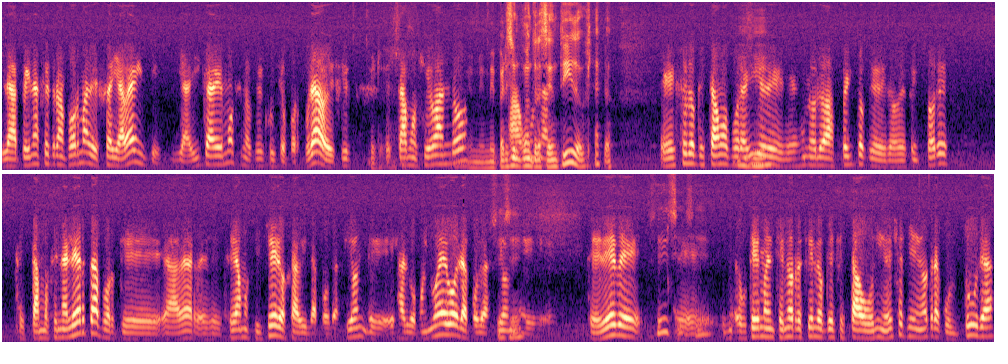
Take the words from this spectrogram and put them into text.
la pena se transforma de 6 a 20 y ahí caemos en lo que es juicio por jurado, es decir, estamos llevando... Me, parece un contrasentido, claro. Eso es lo que estamos por ahí, es, uno de los aspectos que los defensores estamos en alerta porque, a ver, eh, seamos sinceros, Javi, la población eh, es algo muy nuevo, la población... Eh, se debe, eh, usted mencionó recién lo que es Estados Unidos, ellos tienen otra cultura,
